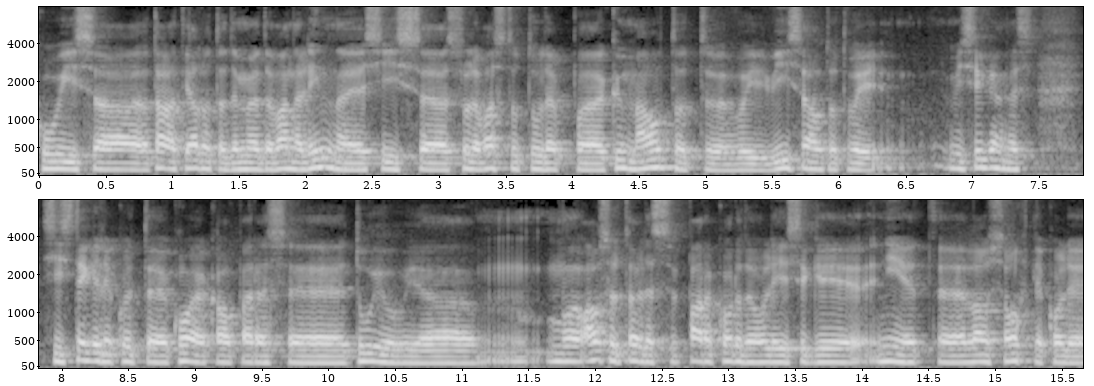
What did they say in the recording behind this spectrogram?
kui sa tahad jalutada mööda vanalinna ja siis äh, sulle vastu tuleb kümme autot või viis autot või mis iganes, siis tegelikult kohe kaob ära see tuju ja ma ausalt öeldes paar korda oli isegi nii, et lausa ohtlik oli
